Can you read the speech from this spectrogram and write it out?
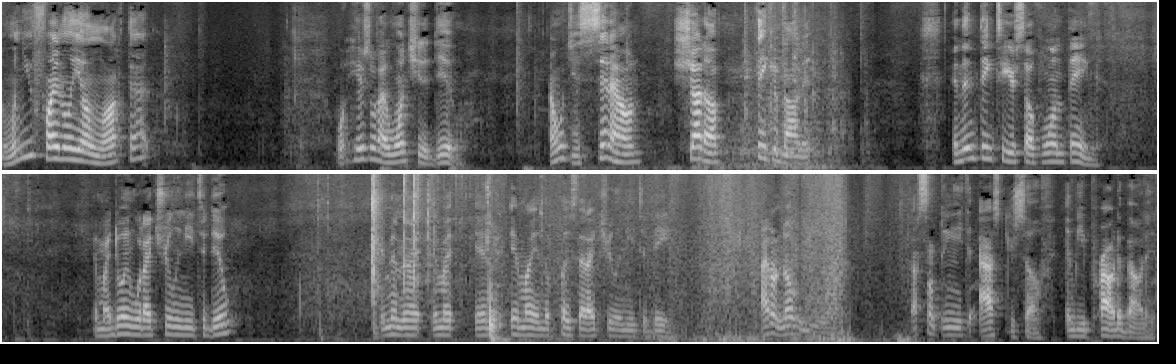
And when you finally unlock that, well, here's what I want you to do. I want you to sit down, shut up, think about it, and then think to yourself one thing. Am I doing what I truly need to do? Am I, am I, am, am I in the place that I truly need to be? I don't know who you are. That's something you need to ask yourself and be proud about it.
